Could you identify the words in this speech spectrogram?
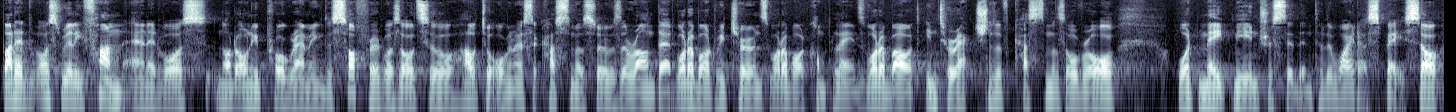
But it was really fun, and it was not only programming the software, it was also how to organize the customer service around that. What about returns? What about complaints? What about interactions with customers overall? What made me interested into the wider space? So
